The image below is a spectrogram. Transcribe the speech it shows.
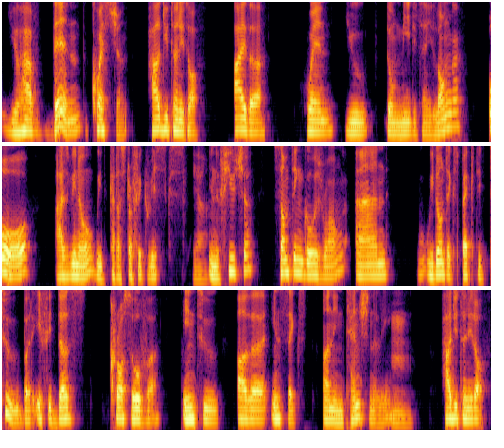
you have then the question how do you turn it off? Either when you don't need it any longer, or as we know, with catastrophic risks Yeah. in the future, something goes wrong and we don't expect it to. But if it does cross over into other insects unintentionally, Hmm. how do you turn it off?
